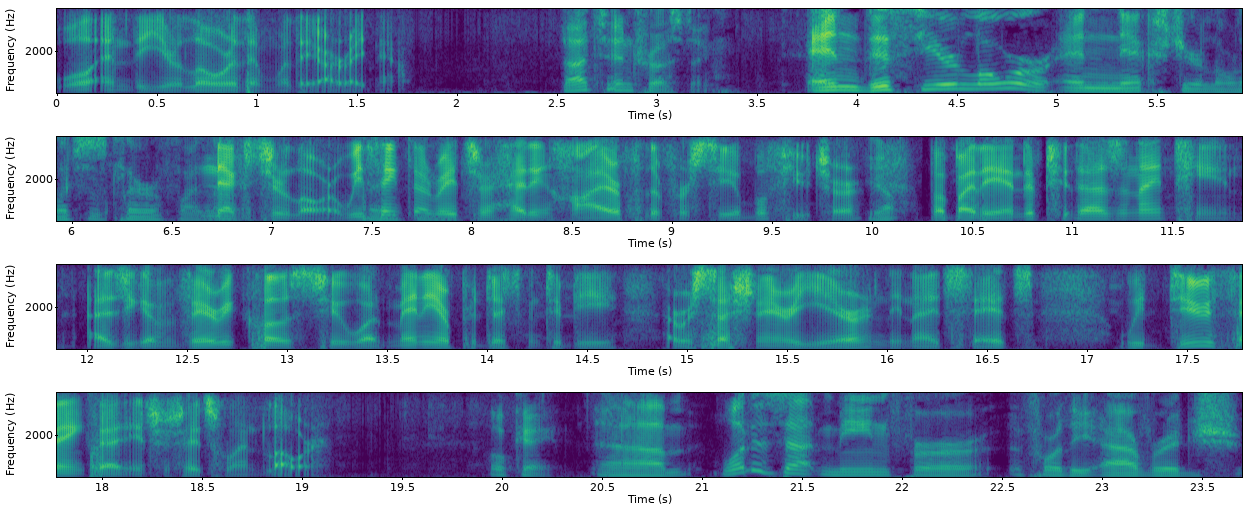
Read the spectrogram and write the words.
will end the year lower than where they are right now. That's interesting. And this year lower and next year lower. Let's just clarify that. Next year lower. We Thank think that you. rates are heading higher for the foreseeable future. Yep. But by the end of 2019, as you get very close to what many are predicting to be a recessionary year in the United States, we do think that interest rates will end lower. Okay. Um, what does that mean for for the average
